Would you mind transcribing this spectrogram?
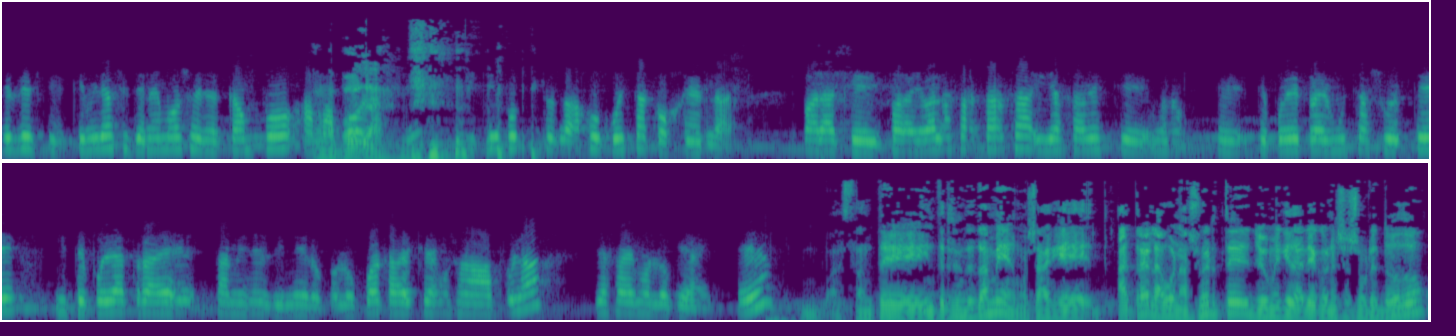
Es decir, que mira si tenemos en el campo amapolas. ¿eh? y qué poquito trabajo cuesta cogerlas para que para llevarlas a casa y ya sabes que bueno que te puede traer mucha suerte y te puede atraer también el dinero, con lo cual cada vez que vemos una amapola ya sabemos lo que hay, ¿eh? Bastante interesante también. O sea que atrae la buena suerte, yo me quedaría con eso sobre todo.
